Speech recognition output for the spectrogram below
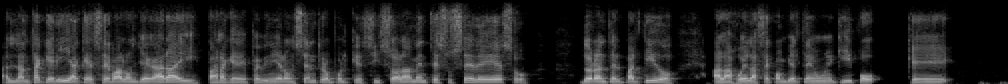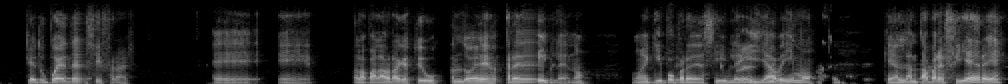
Atlanta quería que ese balón llegara ahí para que después viniera un centro, porque si solamente sucede eso durante el partido, Alajuela se convierte en un equipo que, que tú puedes descifrar. Eh, eh, la palabra que estoy buscando es predecible, ¿no? un equipo predecible. Y ya vimos que Atlanta prefiere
